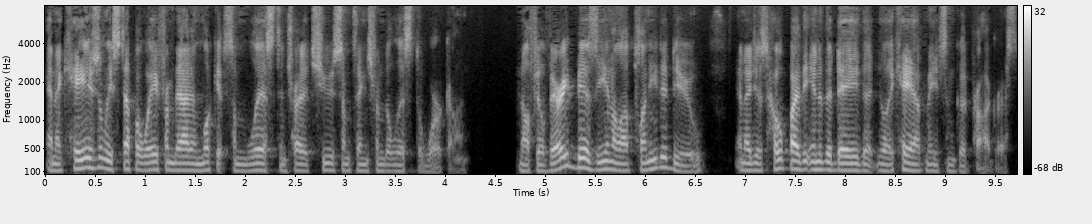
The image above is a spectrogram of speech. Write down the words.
and occasionally step away from that and look at some list and try to choose some things from the list to work on. And I'll feel very busy and I'll have plenty to do. And I just hope by the end of the day that you're like, hey, I've made some good progress.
